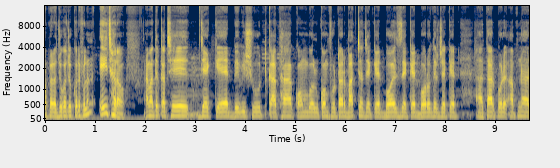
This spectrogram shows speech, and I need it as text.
আপনারা যোগাযোগ করে ফেলুন। এই ছাড়াও আমাদের কাছে জ্যাকেট বেবি শ্যুট কাঁথা, কম্বল কমফোর্টার বাচ্চা জ্যাকেট বয়েজ জ্যাকেট বড়দের জ্যাকেট তারপরে আপনার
